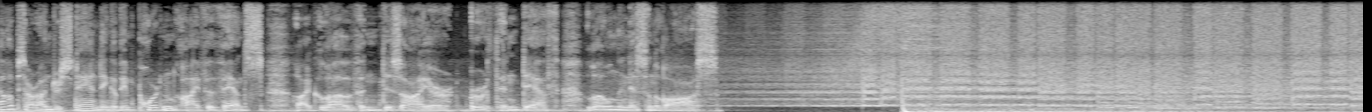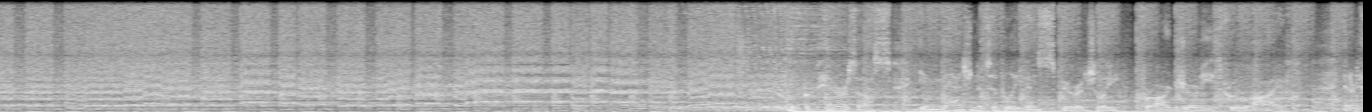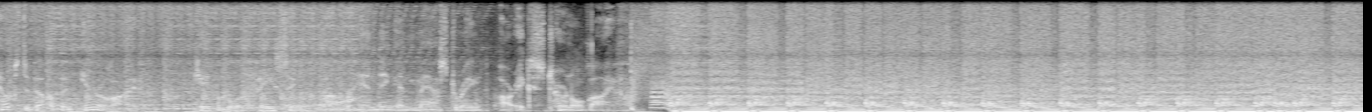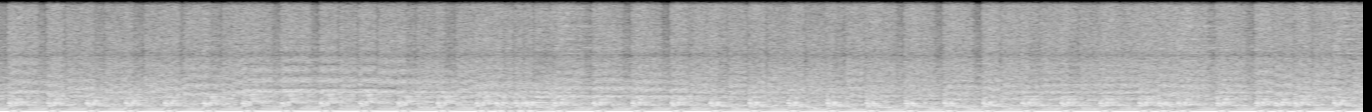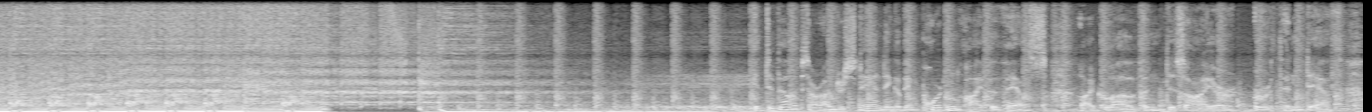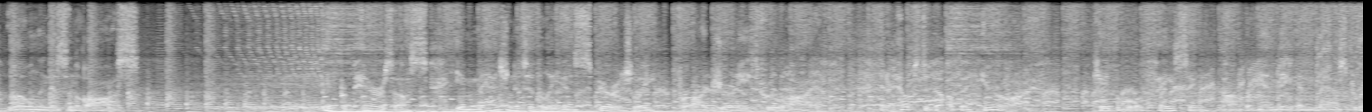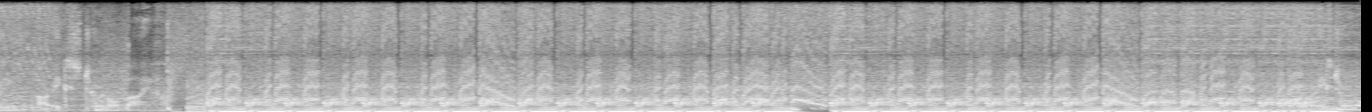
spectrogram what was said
Develops our understanding of important life events like love and desire, birth and death, loneliness and loss. It prepares us imaginatively and spiritually for our journey through life, and it helps develop an inner life capable of facing, comprehending, and mastering our external life. Understanding of important life events like love and desire, birth and death, loneliness and loss. It prepares us imaginatively and spiritually for our journey through life, and it helps develop an inner life capable of facing, comprehending, and mastering our external life. External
